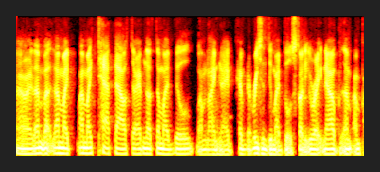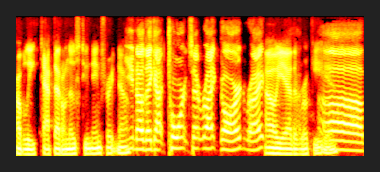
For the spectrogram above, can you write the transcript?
All right, I might, I might, I might tap out there. I've not done my bill. I'm not, I I have no reason to do my bill study right now, but I'm, I'm, probably tapped out on those two names right now. You know, they got Torrence at right guard, right? Oh yeah, the rookie. Yeah. Uh,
